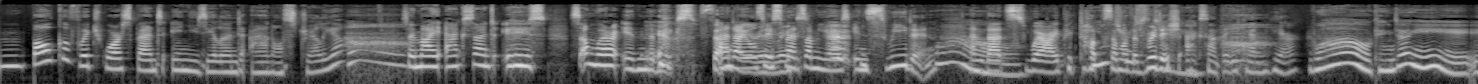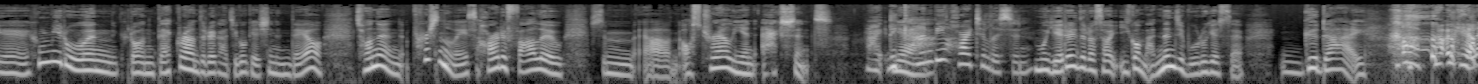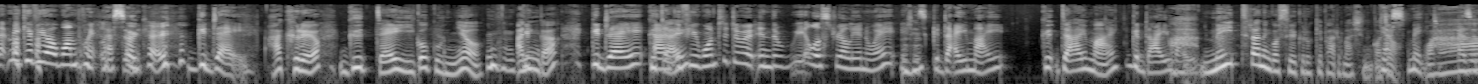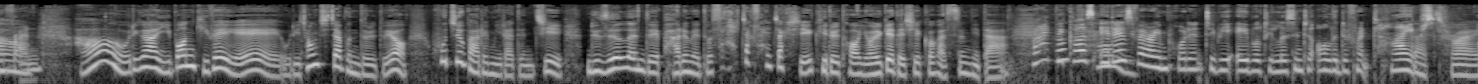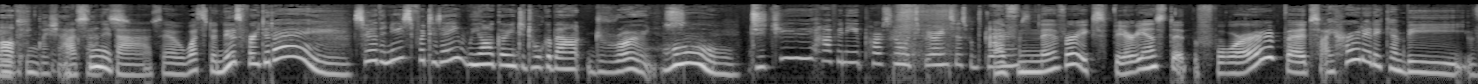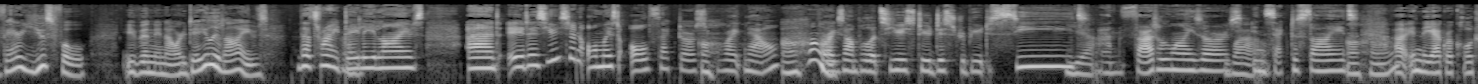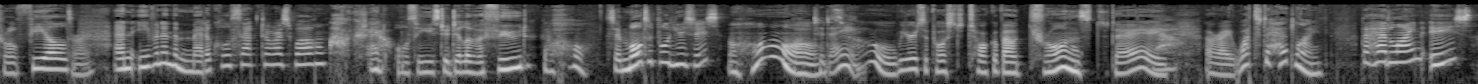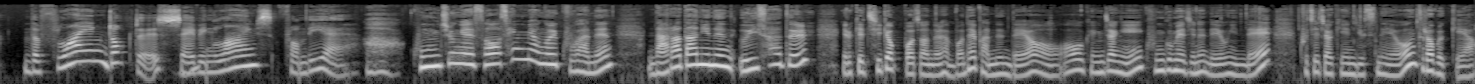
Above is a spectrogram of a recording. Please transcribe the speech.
Mm, bulk of which were spent in New Zealand and Australia. so my accent is somewhere in the mix. and I also spent some years in Sweden. wow. And that's where I picked up some of the British accent that you can hear. 와우, 굉장히 예, 흥미로운 그런 백그라운드를 가지고 계시는데요. 저는 personally it's hard to follow some um, Australian accents. Right. It yeah. can be hard to listen. 뭐 예를 들어서 이거 맞는지 모르겠어요. Good day. Oh, okay, let me give you a one point lesson. Okay. Good day. 아, 그래요? Good day 이거군요. 아닌가? Good day. Good day. And if you want to do it in the real Australian way, it mm-hmm. is good day, mate. Good day, mate. Good day, mate. 아, mate라는 것을 그렇게 발음하시는 거죠? Yes, mate, wow. as in friend. 아, 우리가 이번 기회에 우리 청취자분들도요, 호주 발음이라든지 뉴질랜드의 발음에도 살짝 살짝씩 귀를 더 열게 되실 것 같습니다. Right, because okay. it is very important to be able to listen to all the different types right. of English accents. 맞습니다. So, what's the news for today? So, the news for today, we are going to talk about drones. Oh. Did you have any personal experiences with drones? I've never never experienced it before, but I heard that it can be very useful even in our daily lives. That's right, daily lives. And it is used in almost all sectors uh, right now. Uh-huh. For example, it's used to distribute seeds yeah. and fertilizers, wow. insecticides uh-huh. uh, in the agricultural field, right. and even in the medical sector as well. Oh, and also used to deliver food. Oh. So multiple uses uh-huh. today. So we are supposed to talk about drones today. Yeah. All right, what's the headline? The headline is The Flying Doctors Saving Lives from the Air. 아, 공중에서 생명을 구하는 날아다니는 의사들 이렇게 직역 버전을 한번 해봤는데요. 어, 굉장히 궁금해지는 내용인데 구체적인 뉴스 내용 들어볼게요.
